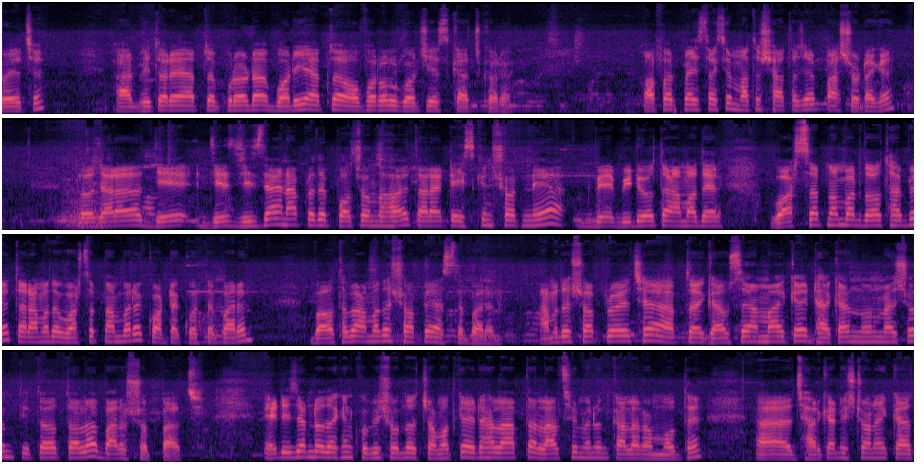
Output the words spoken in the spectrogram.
রয়েছে। আর ভিতরে আপনার পুরোটা বডি আপনার ওভারঅল গর্জিয়াস কাজ করা। অফার প্রাইস থাকছে মাত্র সাত হাজার পাঁচশো টাকা। তো যারা যে যে ডিজাইন আপনাদের পছন্দ হয়, তারা একটা স্ক্রিনশট নিয়ে ভিডিওতে আমাদের হোয়াটসঅ্যাপ নাম্বার দেওয়া থাকবে, তারা আমাদের হোয়াটসঅ্যাপ নাম্বারে কন্ট্যাক্ট করতে পারেন বা অথবা আমাদের শপে আসতে পারেন। আমাদের শপ রয়েছে আপনার গাউসিয়া মার্কেট, ঢাকা নুন মেশন তৃতীয়তলা বারোশো পাঁচ। এই ডিজাইনটা দেখেন খুবই সুন্দর, চমৎকার। এটা হলো আপনার লালচে মেরুন কালারের মধ্যে। ঝাড়খান্ড স্টোনের কাজ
